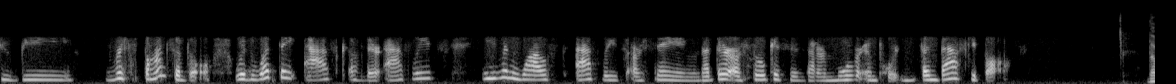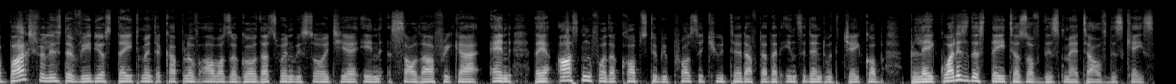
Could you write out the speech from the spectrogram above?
to be responsible with what they ask of their athletes, even whilst athletes are saying that there are focuses that are more important than basketball. The Bucks released a video statement a couple of hours ago. That's when we saw it here in South Africa. And they are asking for the cops to be prosecuted after that incident with Jacob Blake. What is the status of this matter, of this case?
